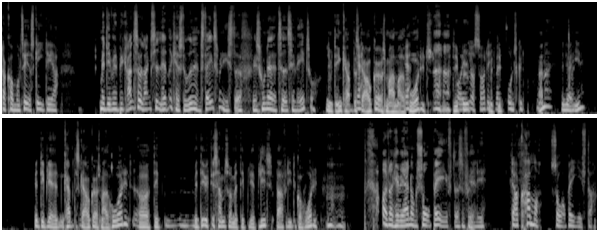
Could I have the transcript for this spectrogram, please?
der kommer til at ske der. Men det vil begrænse, hvor lang tid landet kan stå uden en statsminister, hvis hun er taget til NATO. Jamen, det er en kamp, der skal Ja. afgøres meget, meget Ja. hurtigt. Det og ellers så er det et valg. Undskyld. Nej, nej, men jeg er enig. Men det bliver en kamp, der skal afgøres meget hurtigt, og det, men det er jo ikke det samme som, at det bliver blidt, bare fordi det går hurtigt. Og der kan være nogle sår bagefter, selvfølgelig. Der kommer sår bagefter.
